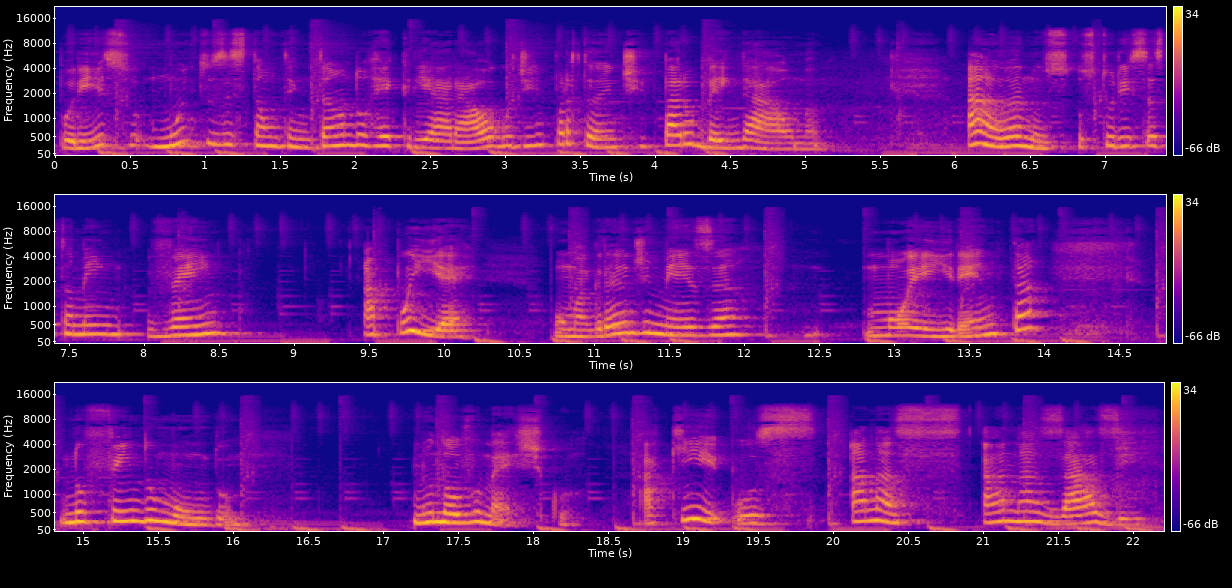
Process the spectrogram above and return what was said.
Por isso, muitos estão tentando recriar algo de importante para o bem da alma. Há anos, os turistas também vêm a Puyé, uma grande mesa moirenta no fim do mundo, no Novo México. Aqui, os Anas, Anasazi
